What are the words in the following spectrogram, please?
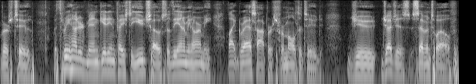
verse 2. With 300 men, Gideon faced a huge host of the enemy army, like grasshoppers for multitude. Jew, Judges 7:12.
